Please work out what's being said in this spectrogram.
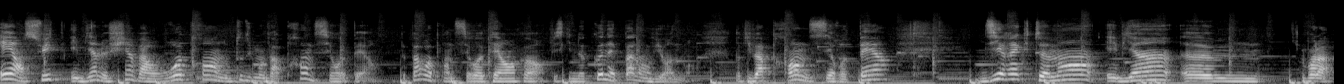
Et ensuite, eh bien, le chien va reprendre, ou tout du moins va prendre ses repères. Il ne peut pas reprendre ses repères encore, puisqu'il ne connaît pas l'environnement. Donc il va prendre ses repères directement, eh bien, euh, voilà,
